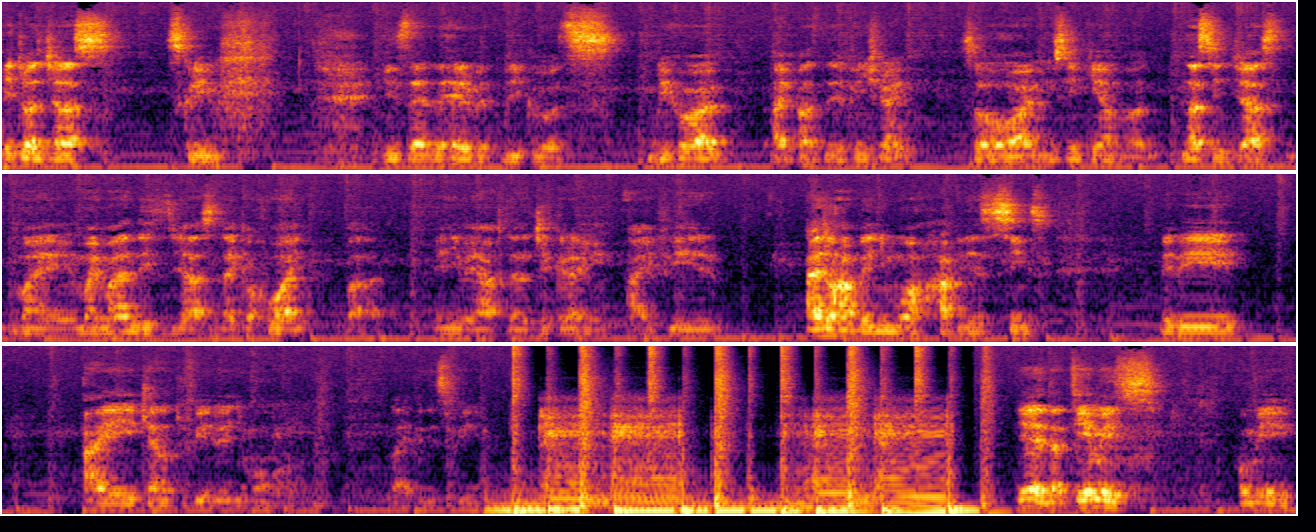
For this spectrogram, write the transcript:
It was just scream inside the helmet because before I, I passed the finish line, so I'm thinking about nothing. Just my my mind is just like a white. But anyway, after the check line, I feel I don't have any more happiness things. Maybe I cannot feel anymore like this feeling. Yeah, the team is for me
